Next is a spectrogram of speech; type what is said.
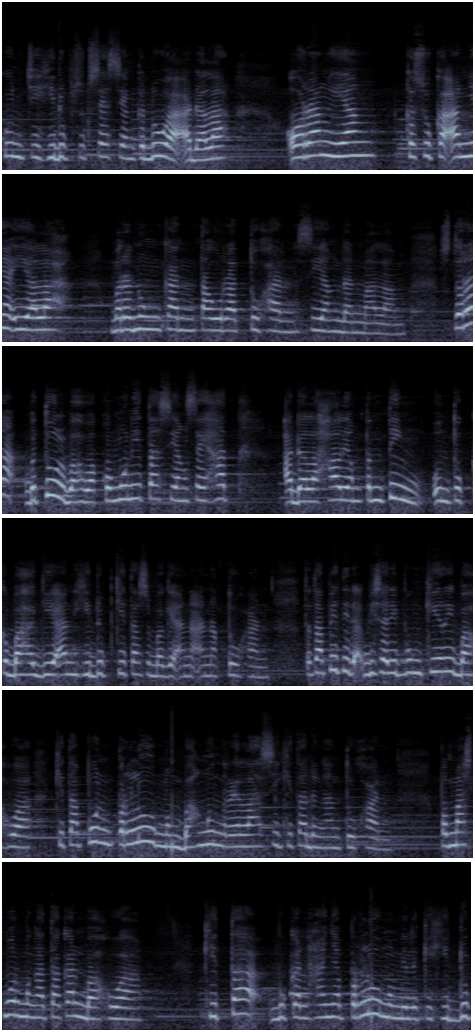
kunci hidup sukses yang kedua adalah orang yang kesukaannya ialah merenungkan Taurat Tuhan siang dan malam. Saudara, betul bahwa komunitas yang sehat adalah hal yang penting untuk kebahagiaan hidup kita sebagai anak-anak Tuhan. Tetapi tidak bisa dipungkiri bahwa kita pun perlu membangun relasi kita dengan Tuhan. Pemasmur mengatakan bahwa kita bukan hanya perlu memiliki hidup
